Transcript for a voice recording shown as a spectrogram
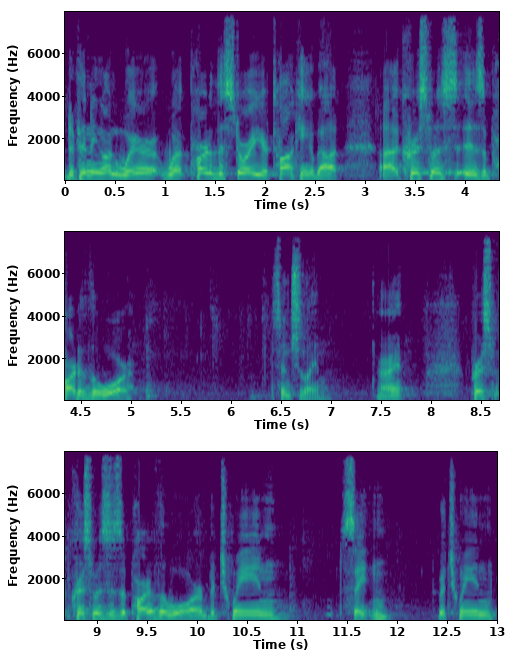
depending on where what part of the story you're talking about, uh, Christmas is a part of the war, essentially. All right, Christmas is a part of the war between Satan, between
